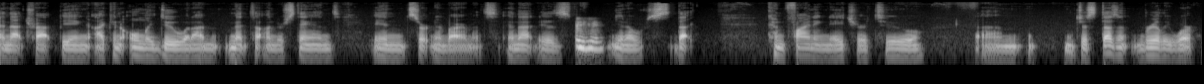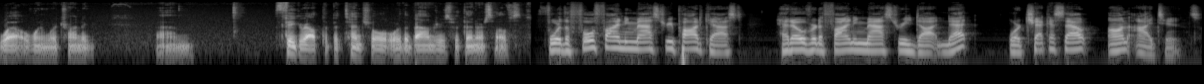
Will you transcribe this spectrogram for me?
And that trap being, I can only do what I'm meant to understand in certain environments, and that is, mm-hmm. you know that confining nature to um, just doesn't really work well when we're trying to um, figure out the potential or the boundaries within ourselves. For the full Finding Mastery podcast, head over to findingmastery.net or check us out on iTunes.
